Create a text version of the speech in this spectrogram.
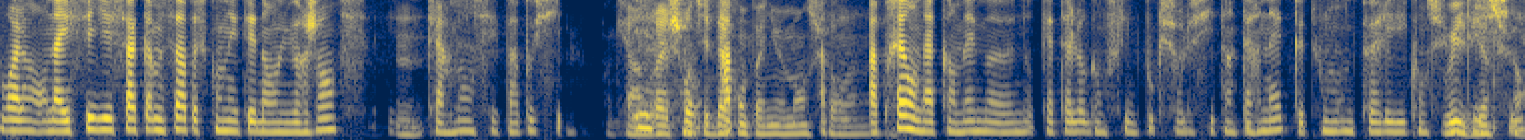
voilà, on a essayé ça comme ça parce qu'on était dans l'urgence. Mmh. Clairement c'est pas possible. Donc il y a un vrai chantier d'accompagnement sur. Après on a quand même nos catalogues en flipbook sur le site internet que tout le monde peut aller consulter. Oui bien sûr.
